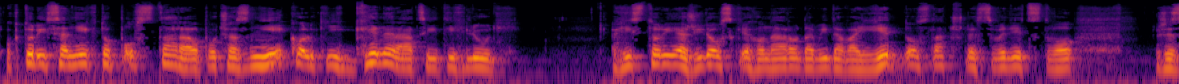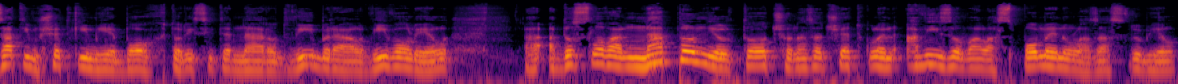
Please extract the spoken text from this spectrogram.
o ktorý sa niekto postaral počas niekoľkých generácií tých ľudí. História židovského národa vydáva jednoznačné svedectvo, že za tým všetkým je Boh, ktorý si ten národ vybral, vyvolil a, a doslova naplnil to, čo na začiatku len avizoval a spomenul a zasľubil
